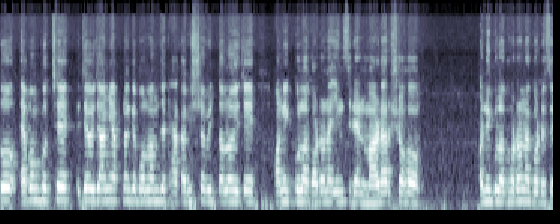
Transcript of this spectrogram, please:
তো, এবং হচ্ছে যে ওই যে আমি আপনাকে বললাম যে ঢাকা বিশ্ববিদ্যালয়ে যে অনেকগুলা ঘটনা ইনসিডেন্ট মার্ডার সহ অনেকগুলা ঘটনা ঘটেছে,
